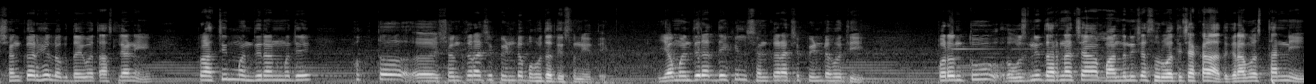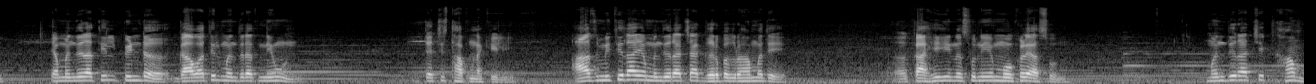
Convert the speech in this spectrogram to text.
शंकर हे लोकदैवत असल्याने प्राचीन मंदिरांमध्ये फक्त शंकराची पिंड बहुधा दिसून येते. या मंदिरात देखील शंकराची पिंड होती. परंतु उजनी धरणाच्या बांधणीच्या सुरुवातीच्या काळात ग्रामस्थांनी या मंदिरातील पिंड गावातील मंदिरात नेऊन त्याची स्थापना केली. आज मिथिला या मंदिराच्या गर्भगृहामध्ये काहीही नसून हे मोकळे असून मंदिराचे खांब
